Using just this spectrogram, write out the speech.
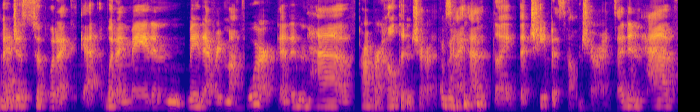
I just took what I could get, what I made, and made every month work. I didn't have proper health insurance. I had like the cheapest health insurance. I didn't have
